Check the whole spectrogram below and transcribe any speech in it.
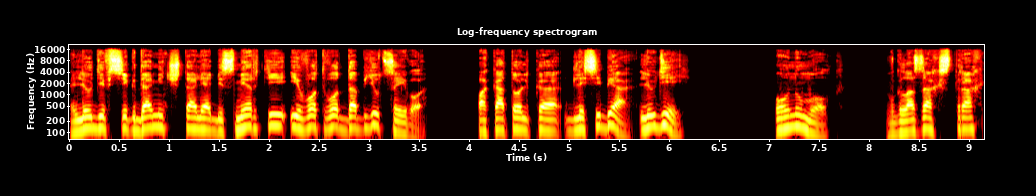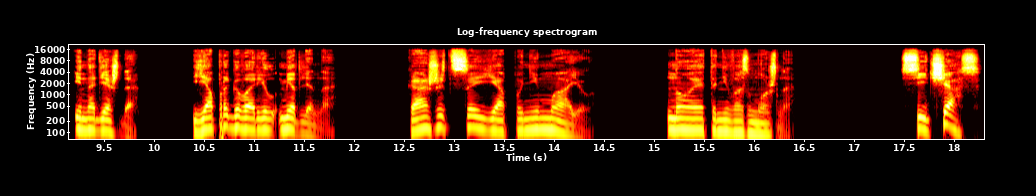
люди всегда мечтали о бессмертии и вот-вот добьются его. Пока только для себя, людей. Он умолк. В глазах страх и надежда. Я проговорил медленно. «Кажется, я понимаю. Но это невозможно». «Сейчас!»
